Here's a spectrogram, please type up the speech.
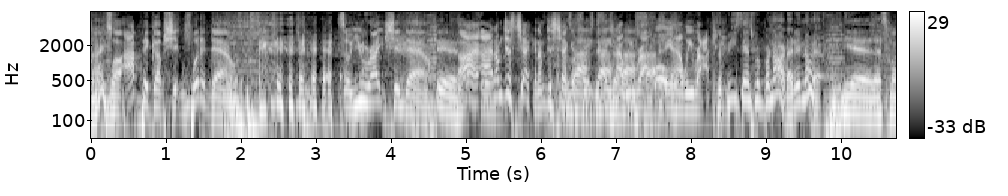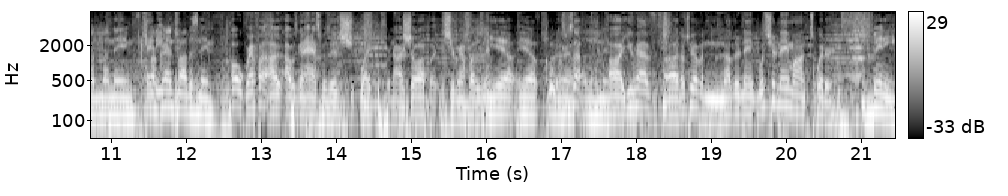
nice. Well, I pick up shit and put it down. so you write shit down. Yeah. All right, all right. I'm just checking. I'm just checking. That's See, right. see how we rock. See how we rock. the B stands for Bernard. I didn't know that. Yeah, that's my, my name. My Any- grandfather's name. Oh, grandfather. I, I was going to ask, was it sh- like Bernard Shaw, but it's your grandfather's name? Yeah, yeah. Cool. my That's what's up. Uh, you have, uh, don't you have another name? What's your name on Twitter? Benny.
